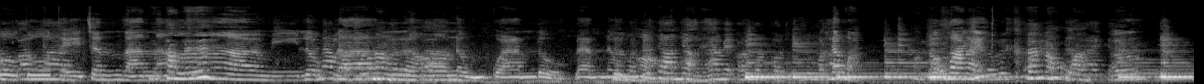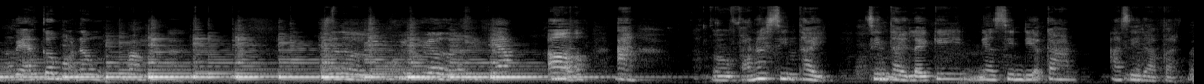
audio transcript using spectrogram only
dù tu thể chân gian Mi lúc lắm lo nồng quan đổ đàn nồng họ nho nhỏ thì hai mẹ con còn còn Họ nông à? Họ hoàng chứ. Ừ. Về ăn cơm họ nông vâng. Ừ. Ờ ờ. À ừ, Phán ơi xin thầy. Xin thầy lấy cái nhà xin đĩa can A Di Đà Phật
